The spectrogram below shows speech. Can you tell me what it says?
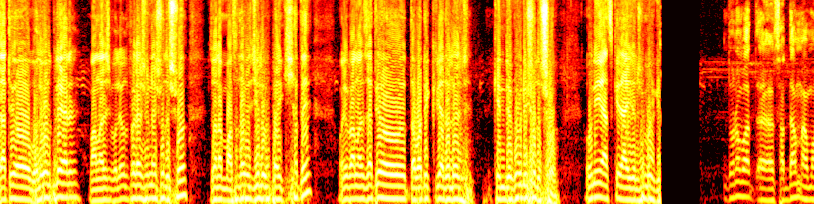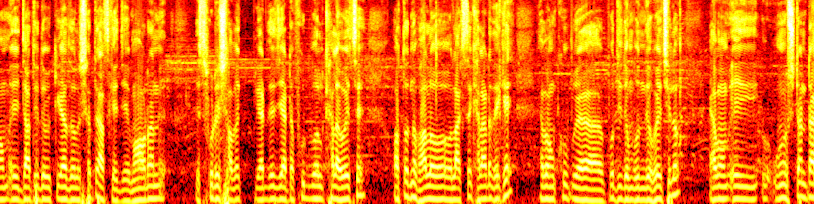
জাতীয় ভলিবল প্লেয়ার বাংলাদেশ ভলিবল ফেডারেশনের সদস্য জনাব মাসুদ হাবিজ জিলু ভাইয়ের সাথে। উনি বাংলাদেশ জাতীয়তাবাদী ক্রীড়া দলের কেন্দ্রীয় কমিটির সদস্য। উনি আজকের আয়োজন সম্পর্কে ধন্যবাদ সাদ্দাম এবং এই জাতীয় ক্রীড়া দলের সাথে আজকে যে মহারান স্পোর্টের সাবেক প্লেয়ারদের যে একটা ফুটবল খেলা হয়েছে অত্যন্ত ভালো লাগছে খেলাটা দেখে এবং খুব প্রতিদ্বন্দ্বী হয়েছিল এবং এই অনুষ্ঠানটা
